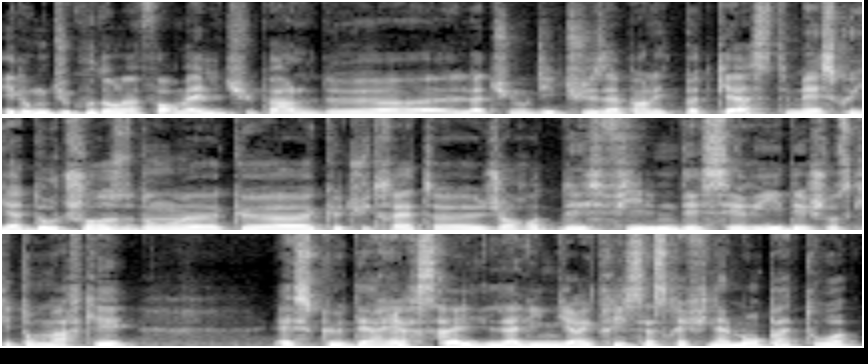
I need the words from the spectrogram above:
Et donc du coup dans l'informel, tu parles de euh, là tu nous dis que tu les as parlé de podcasts, mais est-ce qu'il y a d'autres choses dont euh, que, que tu traites, genre des films, des séries, des choses qui t'ont marqué? Est-ce que derrière ça, la ligne directrice, ça serait finalement pas toi?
